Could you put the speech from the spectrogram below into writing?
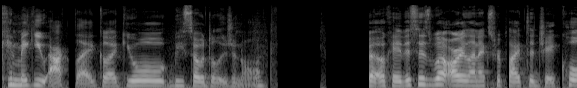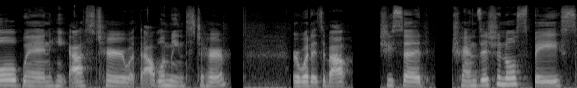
can make you act like. Like, you'll be so delusional. But okay, this is what Ari Lennox replied to J. Cole when he asked her what the album means to her or what it's about. She said, Transitional space,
